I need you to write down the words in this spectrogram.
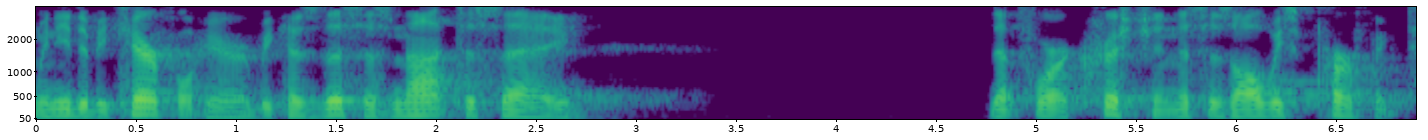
we need to be careful here because this is not to say that for a Christian this is always perfect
